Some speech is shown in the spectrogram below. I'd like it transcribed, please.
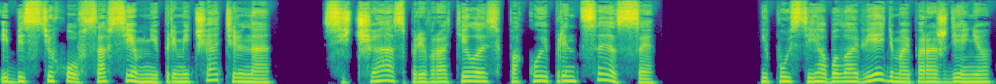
и без стихов совсем не примечательная, сейчас превратилась в покой принцессы. И пусть я была ведьмой по рождению,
